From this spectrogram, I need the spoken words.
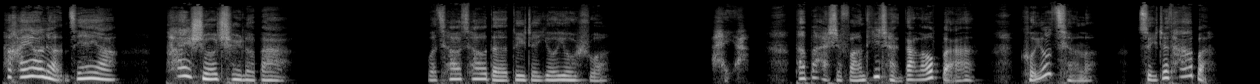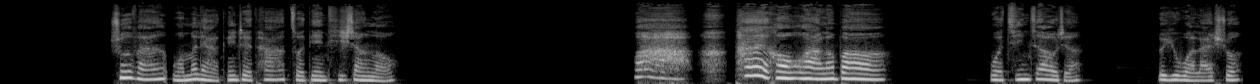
他还要两间呀，太奢侈了吧！我悄悄地对着悠悠说：“哎呀，他爸是房地产大老板，可有钱了，随着他吧。”说完，我们俩跟着他坐电梯上楼。哇，太豪华了吧！我惊叫着。对于我来说，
